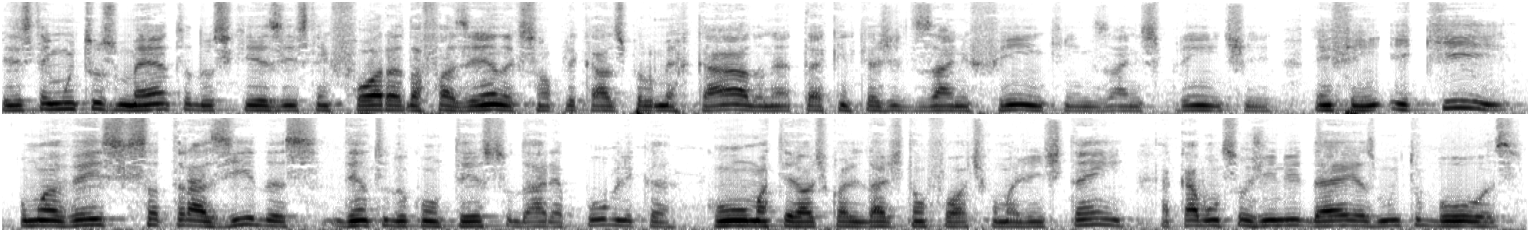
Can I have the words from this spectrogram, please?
Existem muitos métodos que existem fora da fazenda, que são aplicados pelo mercado, né, técnicas de design thinking, design sprint, enfim, e que, uma vez que são trazidas dentro do contexto da área pública, com um material de qualidade tão forte como a gente tem, acabam surgindo ideias muito boas.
